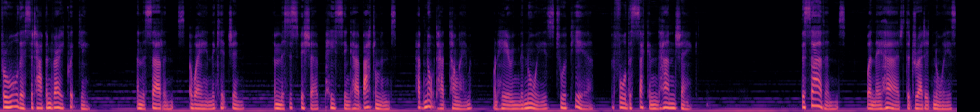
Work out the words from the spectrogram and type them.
For all this had happened very quickly, and the servants away in the kitchen, and Mrs. Fisher pacing her battlements, had not had time, on hearing the noise, to appear before the second handshake. The servants, when they heard the dreaded noise,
